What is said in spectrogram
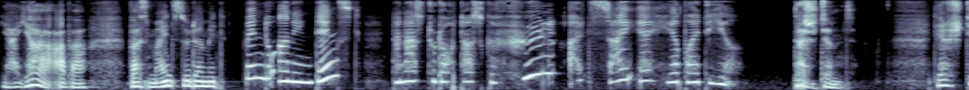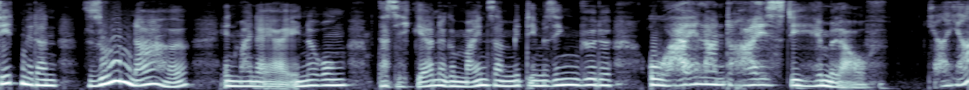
Ja, ja, aber was meinst du damit? Wenn du an ihn denkst, dann hast du doch das Gefühl, als sei er hier bei dir. Das stimmt der steht mir dann so nahe in meiner Erinnerung, dass ich gerne gemeinsam mit ihm singen würde, O Heiland, reiß die Himmel auf. Ja, ja.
